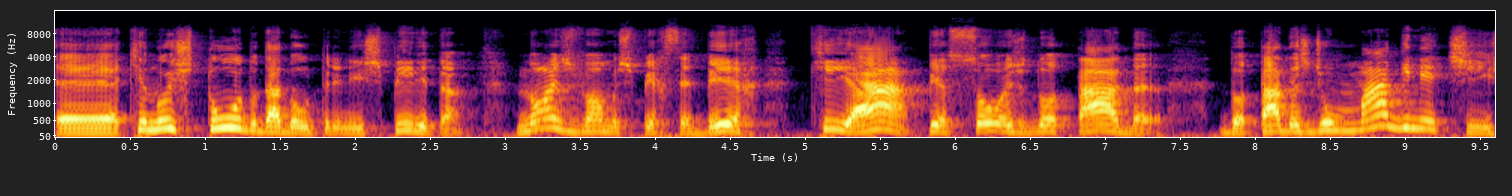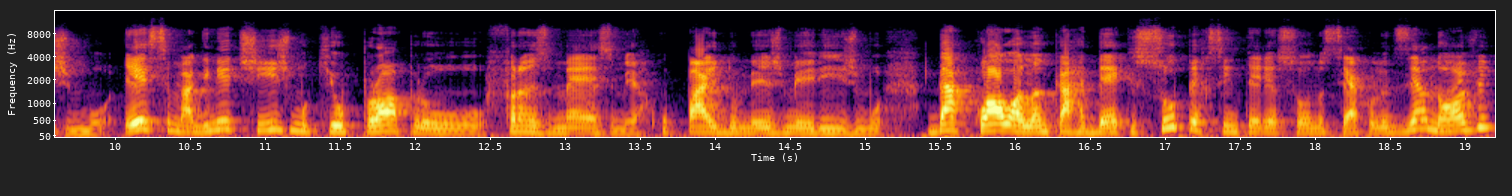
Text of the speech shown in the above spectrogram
é, que no estudo da doutrina espírita nós vamos perceber que há pessoas dotadas dotadas de um magnetismo. Esse magnetismo que o próprio Franz Mesmer, o pai do mesmerismo, da qual Allan Kardec super se interessou no século XIX,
